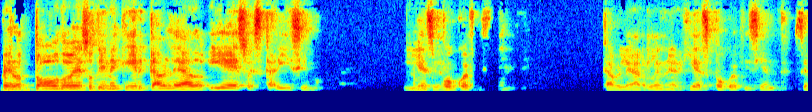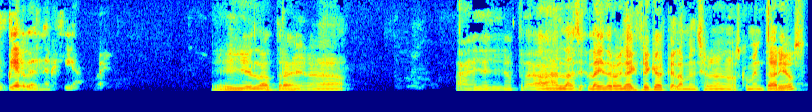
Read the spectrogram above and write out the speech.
pero todo eso tiene que ir cableado y eso es carísimo. Y es poco eficiente. Cablear la energía es poco eficiente, se pierde energía. Y la otra era Ay, hay otra. Ah, la, hidroeléctrica que la mencionan en los comentarios,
